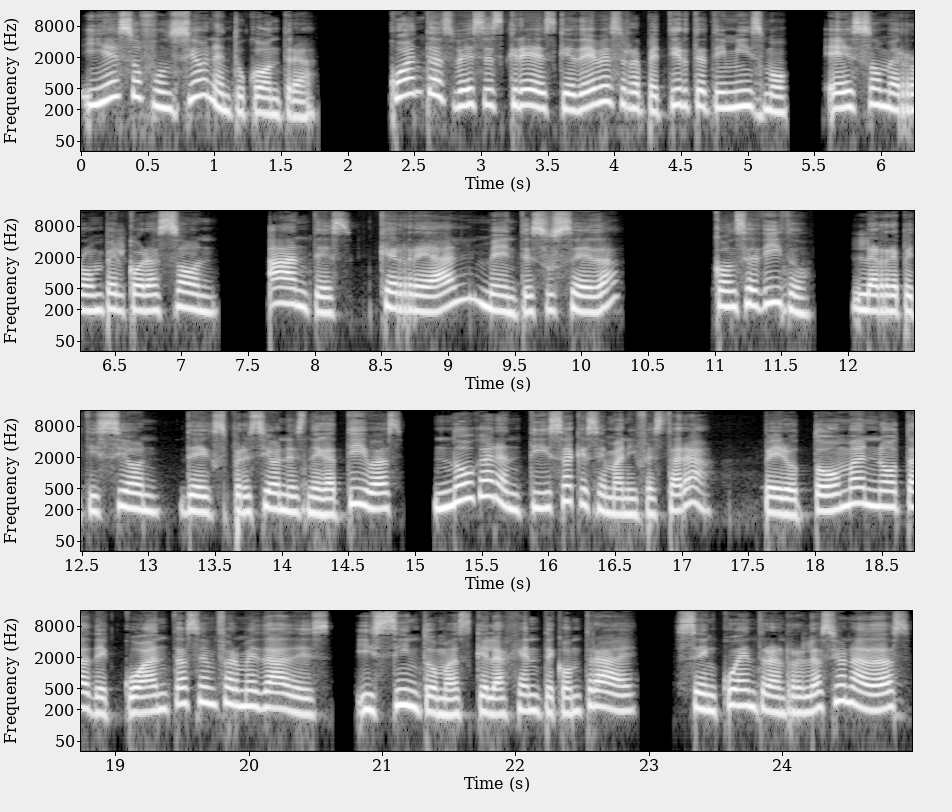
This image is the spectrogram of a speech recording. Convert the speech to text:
y eso funciona en tu contra. ¿Cuántas veces crees que debes repetirte a ti mismo, eso me rompe el corazón, antes que realmente suceda? Concedido, la repetición de expresiones negativas no garantiza que se manifestará, pero toma nota de cuántas enfermedades y síntomas que la gente contrae se encuentran relacionadas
